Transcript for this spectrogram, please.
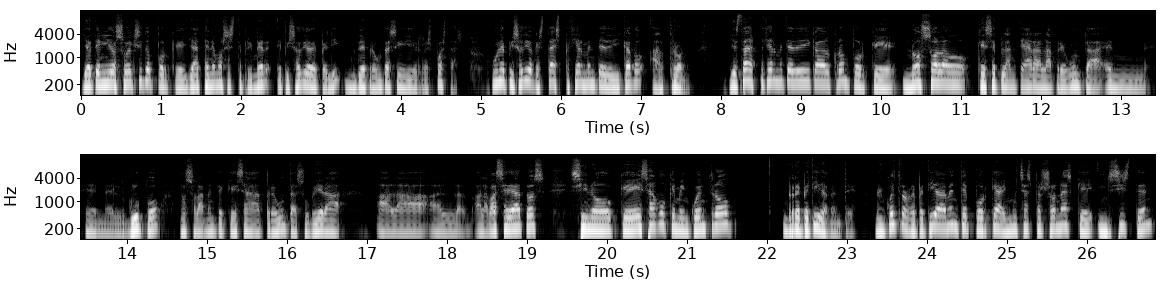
Ya ha tenido su éxito porque ya tenemos este primer episodio de, de preguntas y respuestas. Un episodio que está especialmente dedicado al cron. Y está especialmente dedicado al Chrome porque no solo que se planteara la pregunta en, el grupo, no solamente que esa pregunta subiera a la, a la, base de datos, sino que es algo que me encuentro repetidamente. Me encuentro repetidamente porque hay muchas personas que insisten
